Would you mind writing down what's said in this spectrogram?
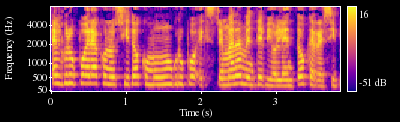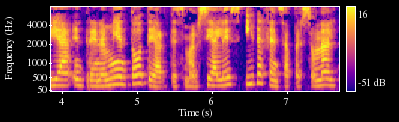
El grupo era conocido como un grupo extremadamente violento que recibía entrenamiento de artes marciales y defensa personal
